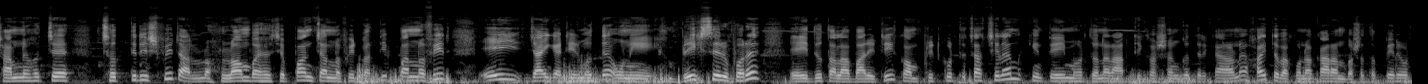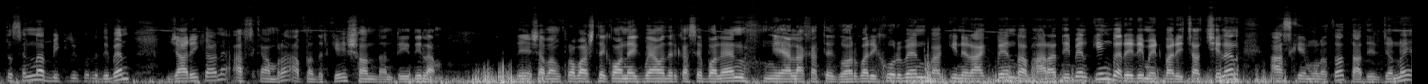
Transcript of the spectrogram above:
সামনে হচ্ছে ছত্রিশ ফিট আর লম্বায় হচ্ছে পঞ্চান্ন ফিট বা তিপ্পান্ন ফিট এই জায়গাটির মধ্যে উনি ব্রিক্সের উপরে এই দোতলা বাড়িটি কমপ্লিট করতে চাচ্ছিলেন, কিন্তু এই মুহূর্তে ওনার আর্থিক অসঙ্গতির কারণে হয়তো বা কোনো কারণবশত পেরে উঠতেছেন না, বিক্রি করে দিবেন। যারই কারণে আজকে আমরা আপনাদেরকে এই সন্ধানটি দিলাম। দেশ এবং প্রবাস থেকে অনেক ভাই আমাদের কাছে বলেন এই এলাকাতে ঘর বাড়ি করবেন বা কিনে রাখবেন বা ভাড়া দিবেন কিংবা রেডিমেড বাড়ি চাচ্ছিলেন, আজকে মূলত তাদের জন্যই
